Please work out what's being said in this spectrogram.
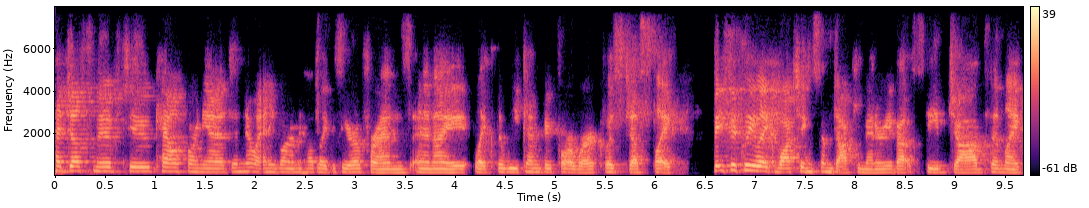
had just moved to California, didn't know anyone, had like zero friends. And I like the weekend before work was just like basically like watching some documentary about Steve Jobs and like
